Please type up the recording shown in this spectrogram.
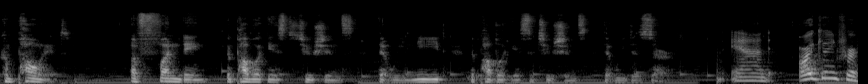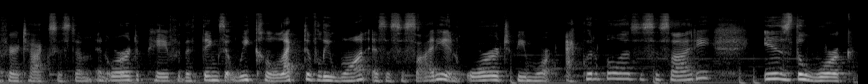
component of funding the public institutions that we need, the public institutions that we deserve. And arguing for a fair tax system in order to pay for the things that we collectively want as a society in order to be more equitable as a society is the work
